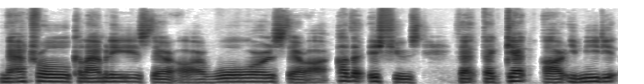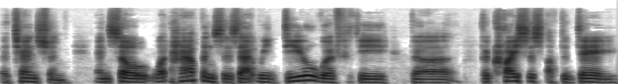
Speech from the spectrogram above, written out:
natural calamities, there are wars, there are other issues that, that get our immediate attention. And so what happens is that we deal with the, the, the crisis of the day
